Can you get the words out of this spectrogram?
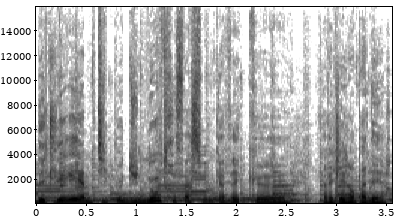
d'éclairer un petit peu d'une autre façon qu'avec euh, qu'avec les lampadaires.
